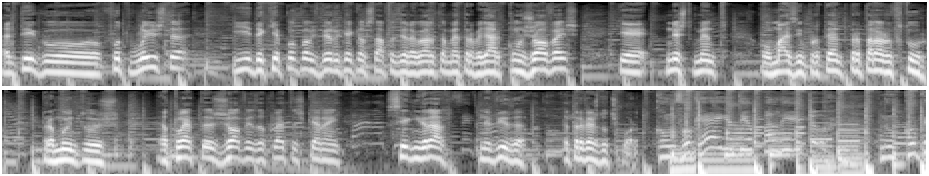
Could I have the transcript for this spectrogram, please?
antigo futebolista, e daqui a pouco vamos ver o que é que ele está a fazer agora, também a trabalhar com jovens, que é neste momento o mais importante, preparar o futuro para muitos atletas, jovens atletas que querem se ingrar na vida através do desporto. Convoquei o teu palito, no cubico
